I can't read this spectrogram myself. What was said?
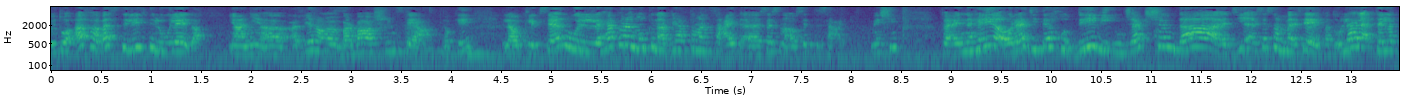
بتوقفها بس ليلة الولادة. يعني آه، قبلها ب 24 ساعة okay؟ لو Clexane وال heparin ممكن قبلها ب 8 ساعات أساسا أو 6 ساعات ماشي؟ فإن هي already تاخد daily injection ده دي أساسا مأساة. فتقول لها لا ثلاث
